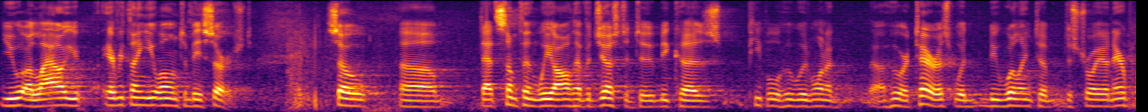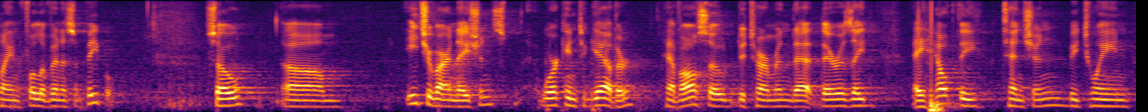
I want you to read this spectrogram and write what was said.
you allow you, everything you own to be searched. So um, that's something we all have adjusted to because people who would want to, uh, who are terrorists would be willing to destroy an airplane full of innocent people. So um, each of our nations working together have also determined that there is a, a healthy tension between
